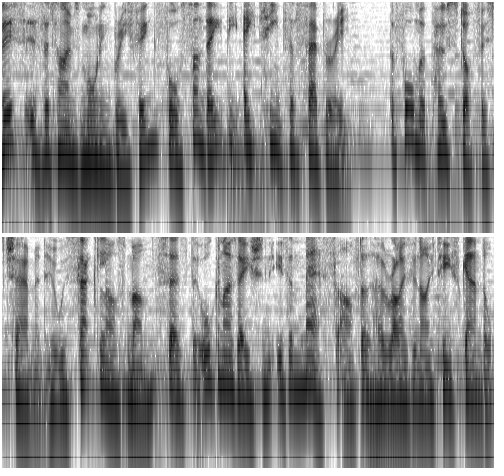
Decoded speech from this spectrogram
This is the Times morning briefing for Sunday, the 18th of February. The former post office chairman, who was sacked last month, says the organisation is a mess after the Horizon IT scandal,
